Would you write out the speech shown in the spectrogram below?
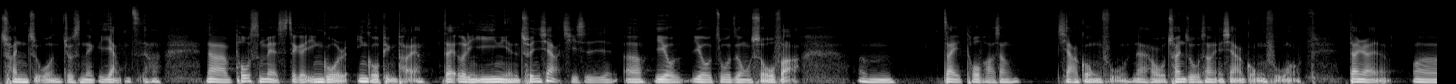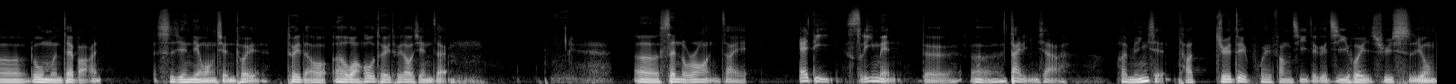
穿着就是那个样子哈。那 Postmates 这个英国人英国品牌，在二零一一年的春夏，其实呃也有也有做这种手法，嗯，在头发上下功夫，然后穿着上也下功夫哦。当然，呃，如果我们再把时间点往前推，推到呃往后推，推到现在。呃，Saint Laurent 在 Eddie Sliman 的呃带领下，很明显，他绝对不会放弃这个机会去使用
